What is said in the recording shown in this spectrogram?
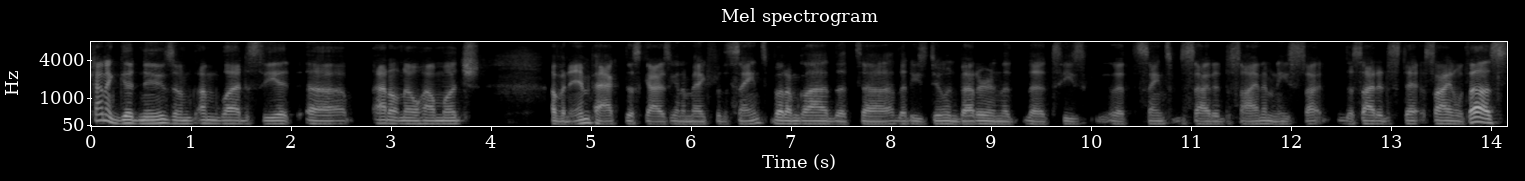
kind of good news, and I'm I'm glad to see it. Uh, I don't know how much of an impact this guy's going to make for the Saints, but I'm glad that uh, that he's doing better and that that he's that the Saints have decided to sign him, and he's decided to sta sign with us.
